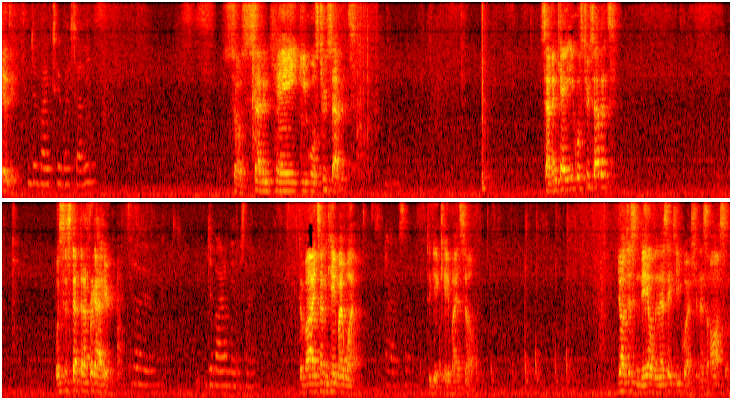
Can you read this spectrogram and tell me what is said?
Kinsey? Divide two by seven. So seven K equals two sevenths. Seven K equals two sevenths? What's the step that I forgot here? To divide on the other side. Divide seven K by what? Uh. To get K by itself. Y'all just nailed an SAT question. That's awesome.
